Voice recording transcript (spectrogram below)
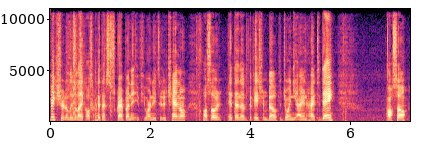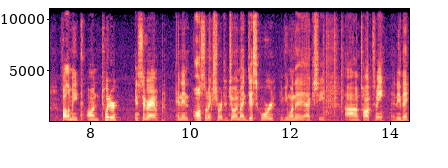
make sure to leave a like. Also, hit that subscribe button if you are new to the channel. Also, hit that notification bell to join the Iron Ironhide today. Also, follow me on Twitter, Instagram, and then also make sure to join my Discord if you want to actually um, talk to me, anything,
